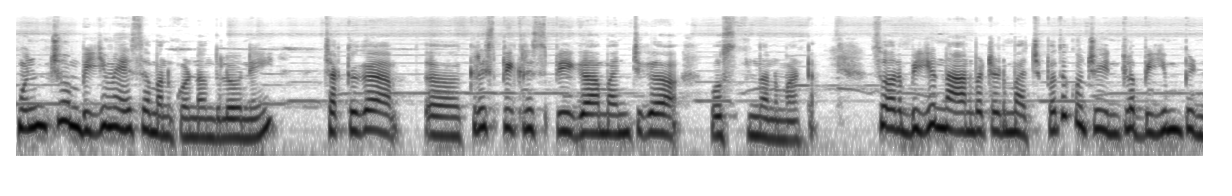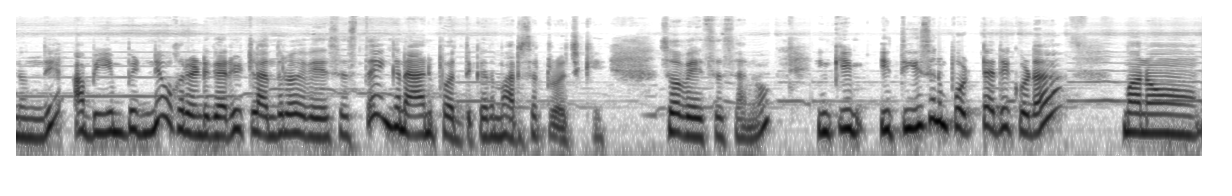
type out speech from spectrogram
కొంచెం బియ్యం వేసామనుకోండి అందులోని చక్కగా క్రిస్పీ క్రిస్పీగా మంచిగా వస్తుందన్నమాట. సో ఆ బియ్యం నానబెట్టడం మర్చిపోతే కొంచెం ఇంట్లో బియ్యం పిండి ఉంది. ఆ బియ్యం పిండిని ఒక రెండు గరిట్లు అందులో వేసేస్తే ఇంకా నానిపోద్ది కదా మరుసటి రోజుకి. సో వేసేసాను. ఇంక ఈ- ఈ తీసిన పొట్టు అది కూడా మనం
